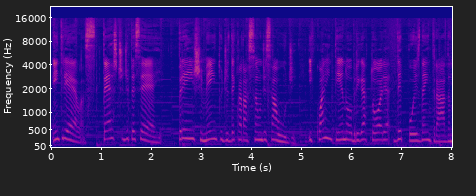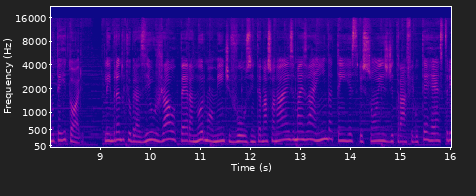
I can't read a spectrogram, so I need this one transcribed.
Entre elas, teste de PCR, preenchimento de declaração de saúde e quarentena obrigatória depois da entrada no território. Lembrando que o Brasil já opera normalmente voos internacionais, mas ainda tem restrições de tráfego terrestre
